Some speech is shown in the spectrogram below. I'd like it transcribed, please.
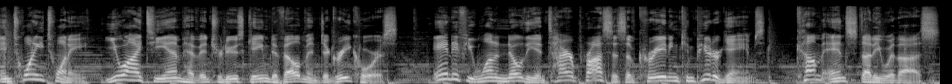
In 2020, UITM have introduced Game Development Degree Course, and if you want to know the entire process of creating computer games, come and study with us.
